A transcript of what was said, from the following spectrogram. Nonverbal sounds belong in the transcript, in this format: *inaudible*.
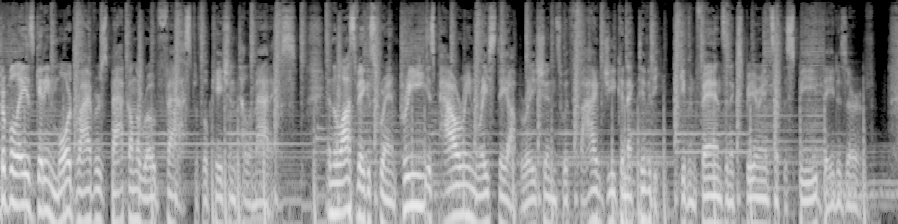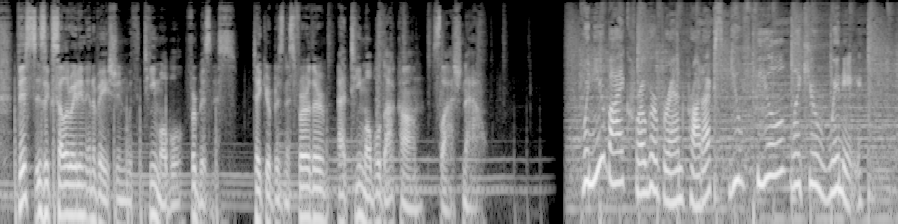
AAA is getting more drivers back on the road fast with location telematics. And the Las Vegas Grand Prix is powering race day operations with 5G connectivity, giving fans an experience at the speed they deserve. This is accelerating innovation with T-Mobile for Business. Take your business further at t-mobile.com/now. When you buy Kroger brand products, you feel like you're winning.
